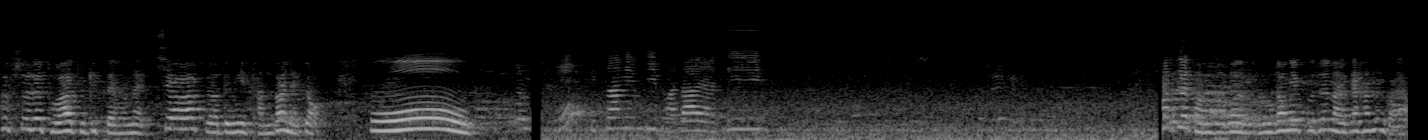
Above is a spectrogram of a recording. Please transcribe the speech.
흡수를 도와주기 때문에 치아와 뼈 등이 단단해져. 오, 비타민 D 받아야지. 첫 번째 방법은 운동을 꾸준하게 하는 거야.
